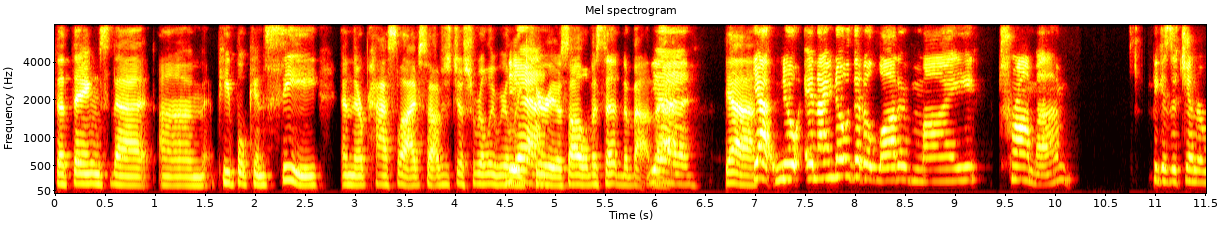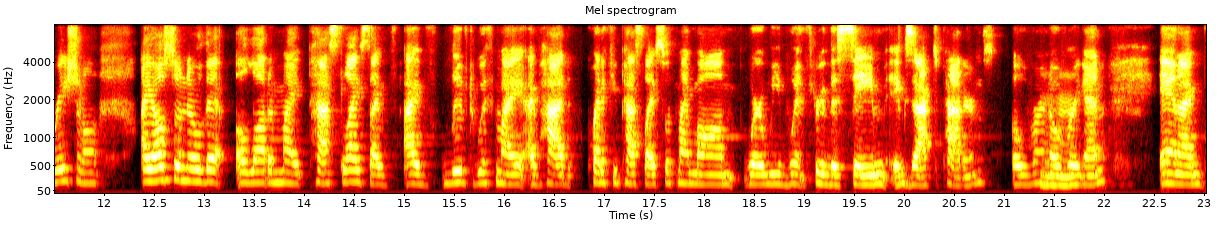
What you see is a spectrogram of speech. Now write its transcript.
the things that um, people can see in their past lives so i was just really really yeah. curious all of a sudden about yeah. that yeah yeah no and i know that a lot of my trauma because it's generational I also know that a lot of my past lives I've I've lived with my I've had quite a few past lives with my mom where we went through the same exact patterns over and mm-hmm. over again. And I'm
